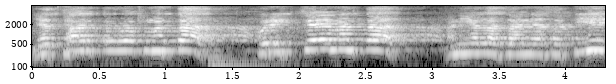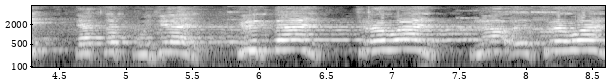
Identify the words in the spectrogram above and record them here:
यथार्थ ओळख म्हणतात परिचय म्हणतात आणि याला जाण्यासाठी त्याचं पूजन कीर्तन श्रवण न श्रवण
